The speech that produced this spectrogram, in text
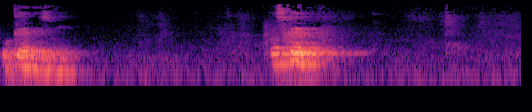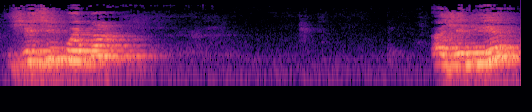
Pour quelle raison? Parce que Jésus ne pouvait pas agenouiller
